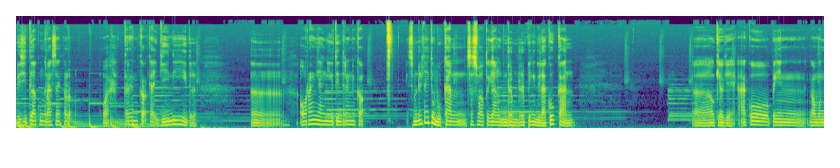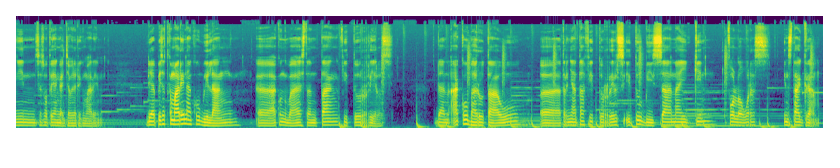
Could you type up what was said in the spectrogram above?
Di situ aku ngerasa kalau wah tren kok kayak gini gitu loh. Uh, orang yang ngikutin tren kok sebenarnya itu bukan sesuatu yang bener-bener pengen dilakukan. Oke uh, oke. Okay, okay. aku pengen ngomongin sesuatu yang nggak jauh dari kemarin. Di episode kemarin aku bilang uh, aku ngebahas tentang fitur Reels. Dan aku baru tahu uh, ternyata fitur Reels itu bisa naikin followers Instagram.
